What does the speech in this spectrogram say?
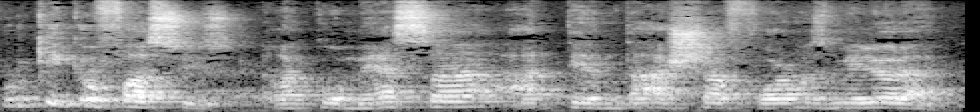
por que, que eu faço isso? Ela começa a tentar achar formas de melhorar,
